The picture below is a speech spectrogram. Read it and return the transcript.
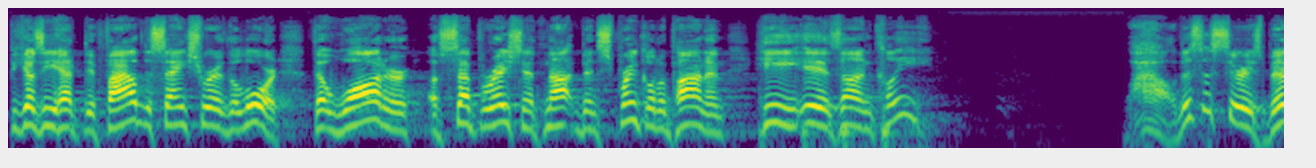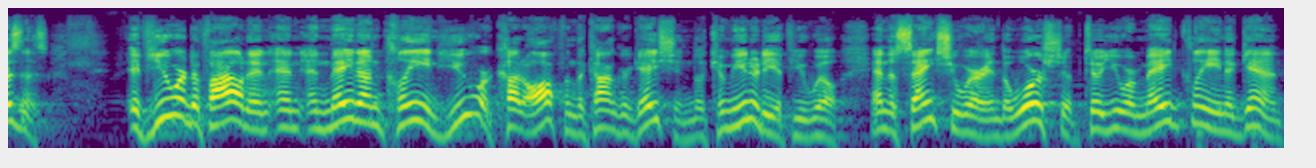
because he hath defiled the sanctuary of the Lord. The water of separation hath not been sprinkled upon him, he is unclean. Wow, this is serious business. If you were defiled and, and, and made unclean, you were cut off from the congregation, the community, if you will, and the sanctuary and the worship till you were made clean again.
